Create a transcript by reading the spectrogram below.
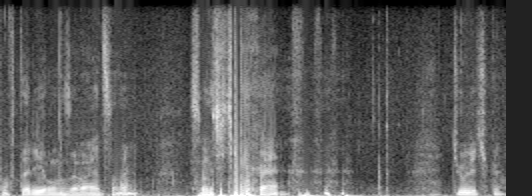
Повторил называется, да? Смотрите, какая тюлечка.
